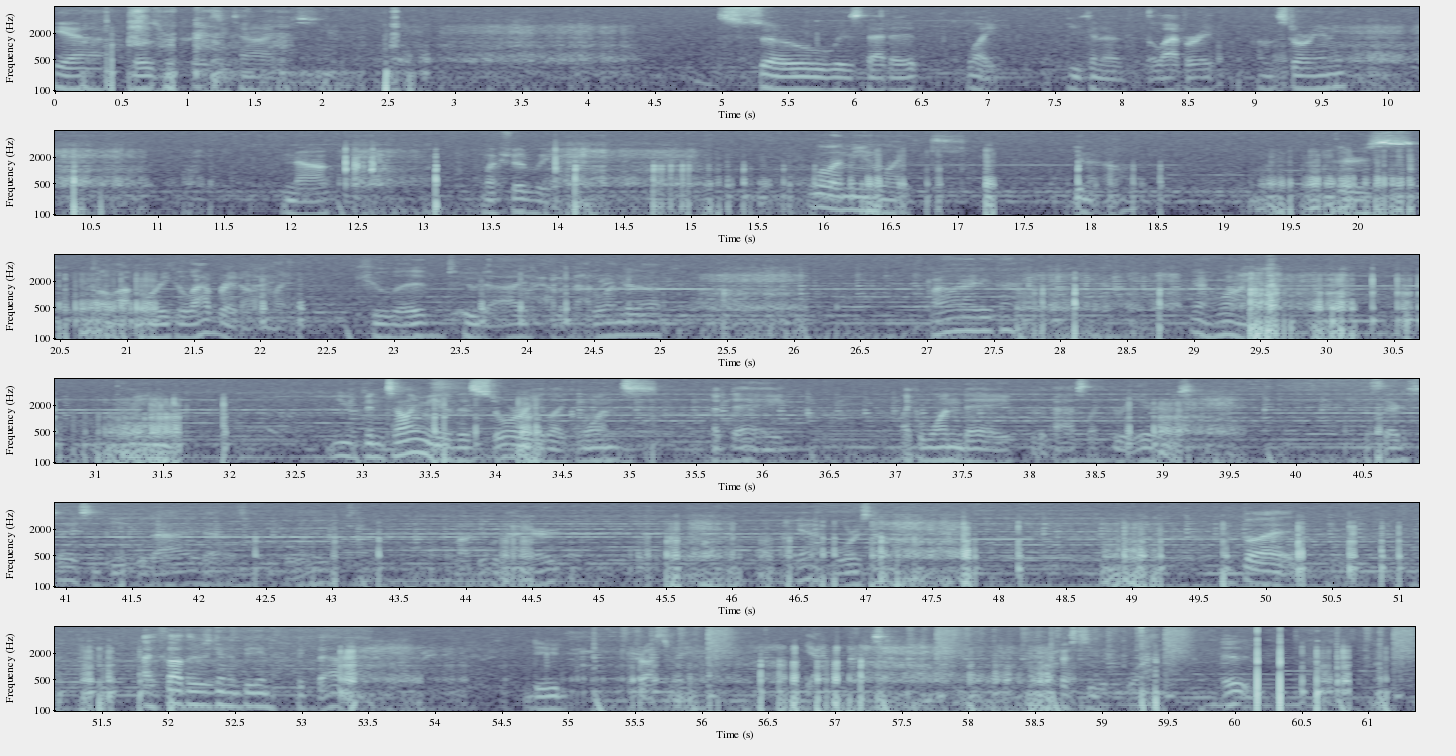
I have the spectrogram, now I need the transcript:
Yeah, those were crazy times. So, is that it? Like, you gonna elaborate on the story any? Nah. Why should we? Well, I mean, like, you know, there's a lot more you could elaborate on, like who lived, who died, how the battle ended up. Why would I do that? You've been telling me this story like once a day, like one day for the past like three years. It's fair to say some people died, uh, some people lived, a lot of people got hurt. Yeah, war's hell. But I thought there was gonna be an epic battle. Dude, trust me. Yeah, trust me. Trust you with what?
